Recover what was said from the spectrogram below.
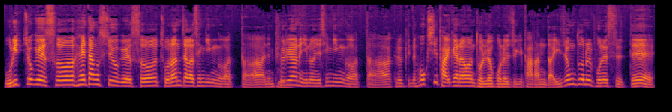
우리 쪽에서 해당 수역에서 조난자가 생긴 것 같다 아니면 표류하는 인원이 생긴 것 같다 그렇기 때문에 혹시 발견하면 돌려 보내주기 바란다 이 정도를 보냈을 때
